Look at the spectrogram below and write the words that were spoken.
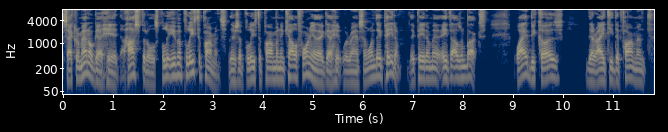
Sacramento got hit, hospitals, poli- even police departments. There's a police department in California that got hit with ransomware. They paid them. They paid them eight thousand bucks. Why? Because their IT department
